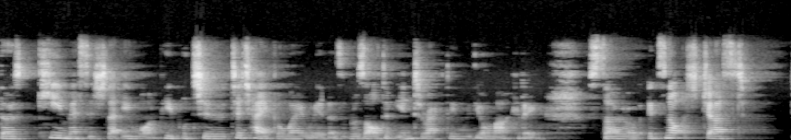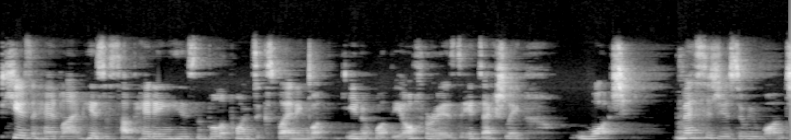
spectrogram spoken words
those key message that you want people to to take away with as a result of interacting with your marketing. So it's not just here's a headline, here's a subheading, here's some bullet points explaining what you know what the offer is. It's actually what messages do we want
